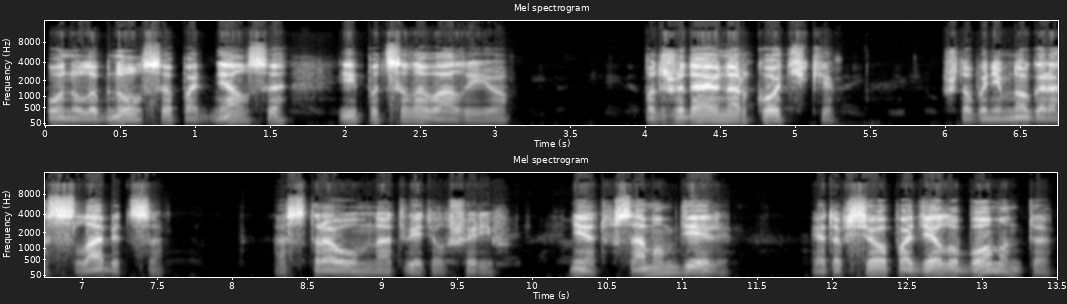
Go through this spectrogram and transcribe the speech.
Он улыбнулся, поднялся и поцеловал ее. Поджидаю наркотики, чтобы немного расслабиться. Остроумно ответил шериф. Нет, в самом деле, это все по делу Бомонта.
